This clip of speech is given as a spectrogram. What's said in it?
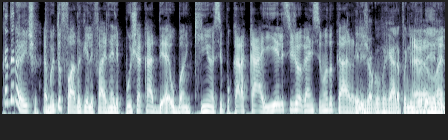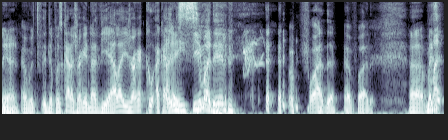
cadeirante. É muito foda o que ele faz, né? Ele puxa a cade... o banquinho assim pro cara cair e ele se jogar em cima do cara. né? Ele joga o cara pro nível É, dele, maneiro. né? É muito... E depois o cara joga ele na viela e joga a cadeira Ah, em, cima, cima dele. foda, é foda. Ah, mas, Mas-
